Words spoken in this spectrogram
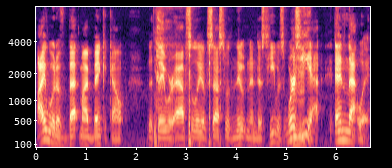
I would have bet my bank account that they were absolutely obsessed with Newton and just he was. Where's he Mm-hmm. at? And that way,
